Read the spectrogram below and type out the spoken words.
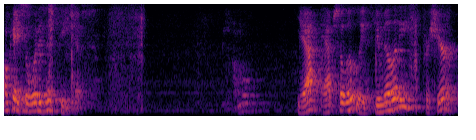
Okay, so what does this teach us? Humble? Yeah, absolutely. Humility, for sure.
